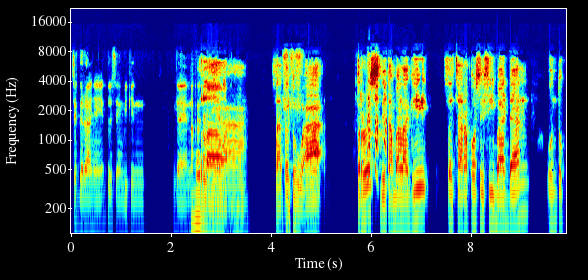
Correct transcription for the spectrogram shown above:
cederanya itu sih yang bikin Gak enak. Umur lah. Ya, satu tua. Terus ditambah lagi secara posisi badan untuk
